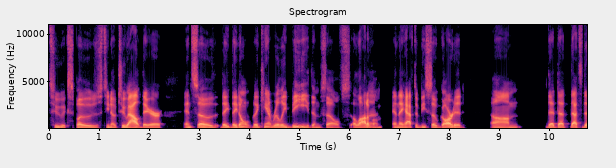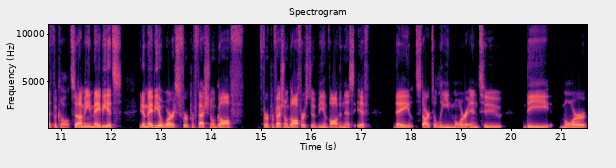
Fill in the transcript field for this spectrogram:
too exposed, you know, too out there, and so they they don't they can't really be themselves. A lot of them, and they have to be so guarded. Um, that that that's difficult. So I mean, maybe it's you know maybe it works for professional golf for professional golfers to be involved in this if they start to lean more into the more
